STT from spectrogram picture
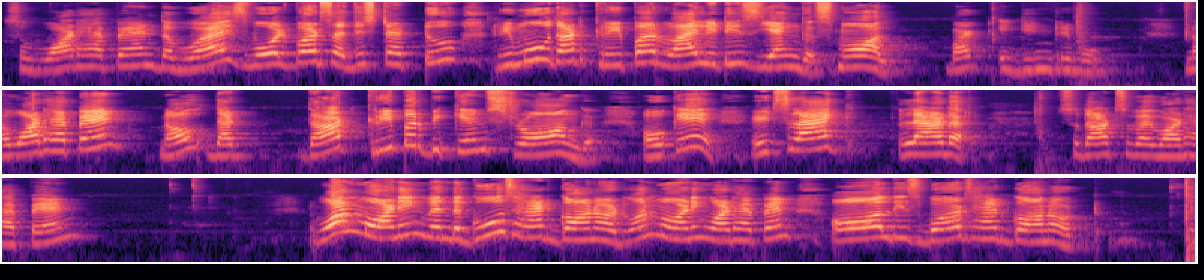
So what happened? The wise old bird suggested to remove that creeper while it is young, small, but it didn't remove. Now what happened? Now that that creeper became strong. Okay, it's like ladder. So that's why what happened? One morning when the goose had gone out, one morning what happened? All these birds had gone out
